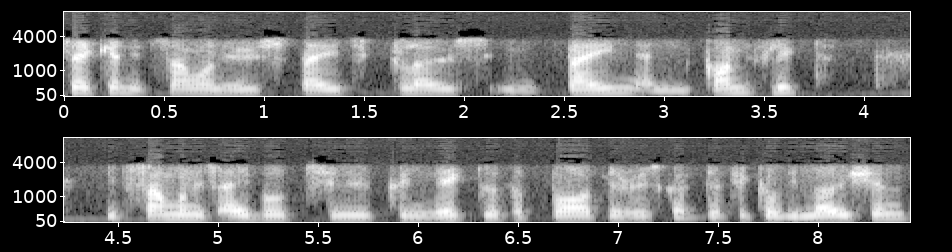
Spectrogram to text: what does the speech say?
Second, it's someone who stays close in pain and in conflict. It's someone who's able to connect with a partner who's got difficult emotions.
